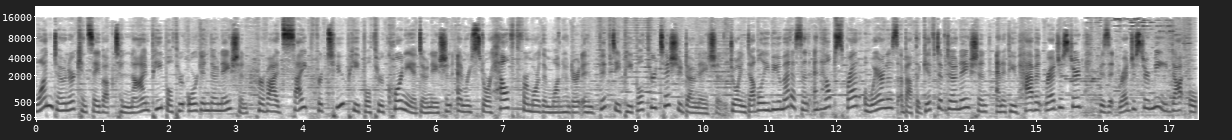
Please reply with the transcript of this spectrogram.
One donor can save up to nine people through organ donation, provide sight for two people through cornea donation, and restore health for more than 150 people through tissue donation. Join WVU Medicine and help spread awareness about the gift of donation. And if you haven't registered, visit registerme.org.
